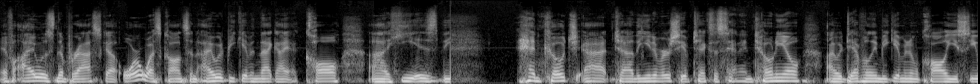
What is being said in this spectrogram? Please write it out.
If I was Nebraska or Wisconsin, I would be giving that guy a call. Uh, he is the head coach at uh, the University of Texas San Antonio. I would definitely be giving him a call. You see,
